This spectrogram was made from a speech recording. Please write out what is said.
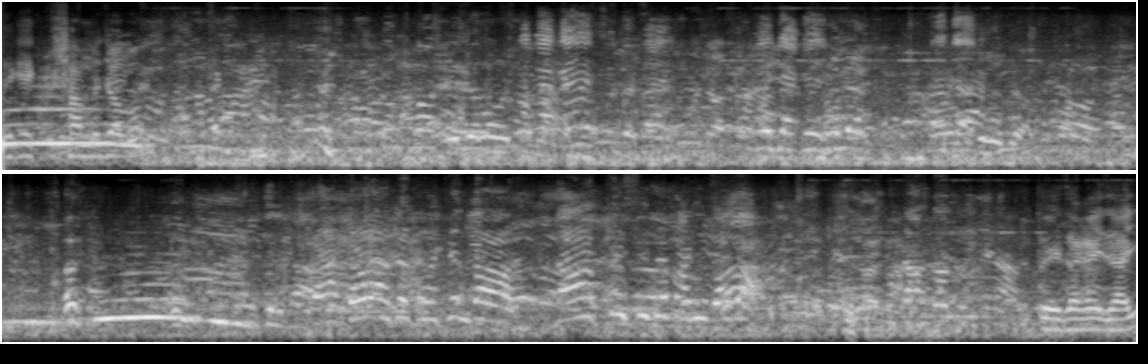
দেখে একটু সামনে যাব। তো এই জায়গায় যাই।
